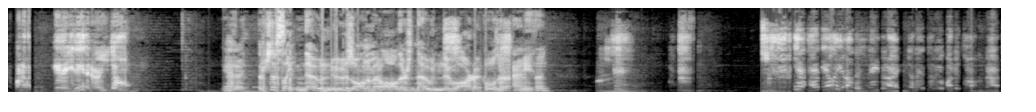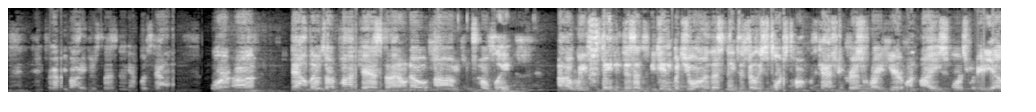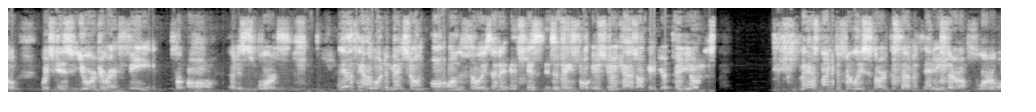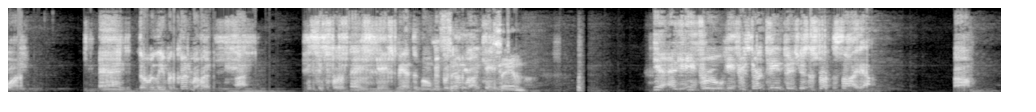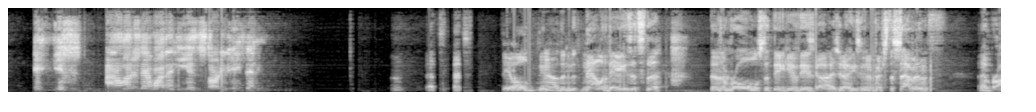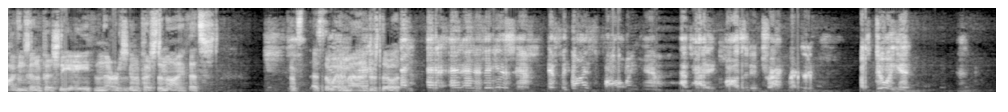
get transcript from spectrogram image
either you need it or you don't. yeah, there's just like no news on him at all. There's no new articles or anything. Yeah, and the only other thing that I that I, that I want to talk about, and, and for everybody who's listening and puts down or uh, downloads our podcast, I don't know. Um, hopefully, uh, we've stated this at the beginning, but you are listening to Philly Sports Talk with Cash and Chris right here on IE Sports Radio, which is your direct feed for all that is sports. And the other thing I wanted to mention on, on, the Phillies, and it, it's, it's a baseball issue, and Cash, I'll get your opinion on this. Last night, the Phillies start the seventh inning. They're up four to one and the reliever Coonrod, uh, his, his first name escapes me at the moment, but Coonrod came in. Sam, Yeah, and he threw he threw 13 pitches and struck the side out. Um, it, it's, I don't understand why then he isn't starting the eighth inning. that's that's the old, you know, the nowadays it's the the, the roles that they give these guys. You know, he's going to pitch the seventh, and Brogdon's going to pitch the eighth, and Neris is going to pitch the ninth. That's that's that's the way the managers do it. And, and, and, and the thing is, if, if the guys following him have had a positive track record of doing it,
